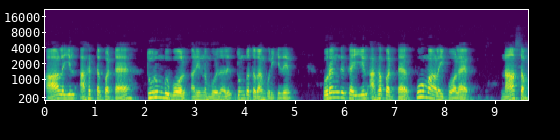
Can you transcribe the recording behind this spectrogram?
ஆலையில் அகட்டப்பட்ட துரும்பு போல் அப்படின்னும் பொழுது அது துன்பத்தை தான் குறிக்குது. குரங்கு கையில் அகப்பட்ட பூமாலை போல நாசம்.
